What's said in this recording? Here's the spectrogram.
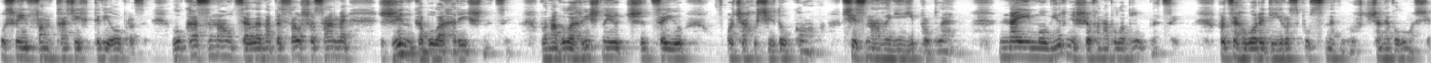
у своїй фантазії хтиві образи. Лука знав це, але написав, що саме жінка була грішницею. Вона була грішною чицею в очах усіх довкола. Всі знали її проблему. Найімовірніше, вона була блудницею. Про це говорить її розпусне вчене волосся,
